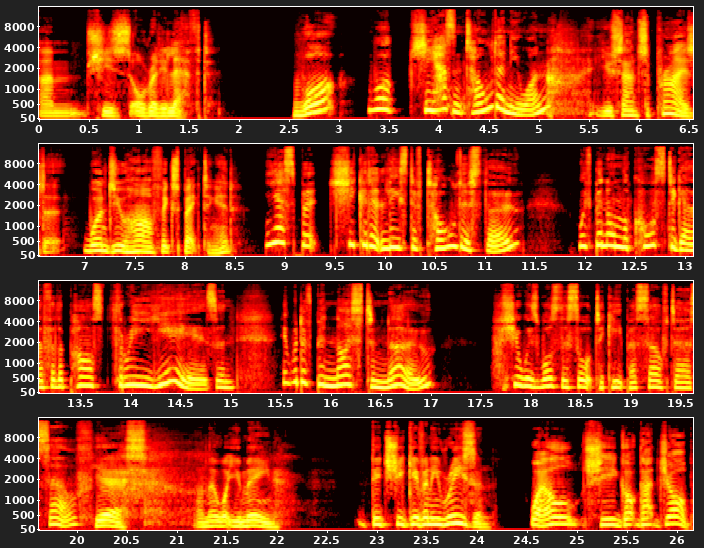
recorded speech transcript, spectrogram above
Um, she's already left. What? Well, she hasn't told anyone. You sound surprised. Weren't you half expecting it? yes, but she could at least have told us, though. We've been on the course together for the past three years, and it would have been nice to know. She always was the sort to keep herself to herself. Yes, I know what you mean. Did she give any reason? Well, she got that job.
